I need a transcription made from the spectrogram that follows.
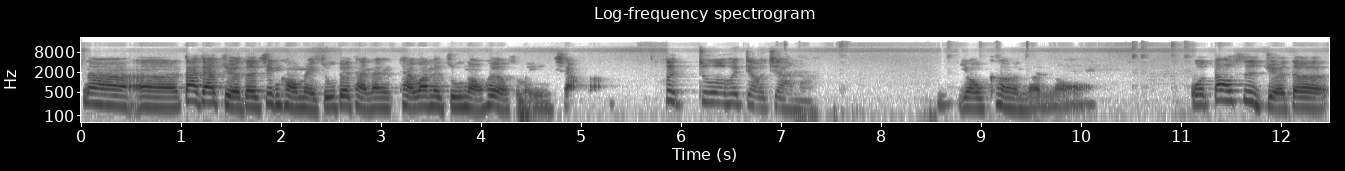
那呃，大家觉得进口美猪对台湾台湾的猪农会有什么影响吗？会猪肉会掉价吗？有可能哦，我倒是觉得，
